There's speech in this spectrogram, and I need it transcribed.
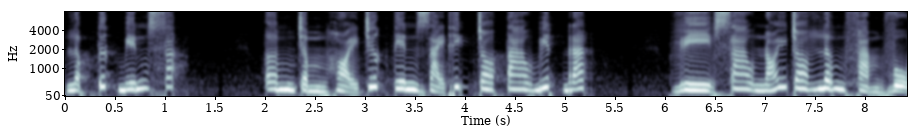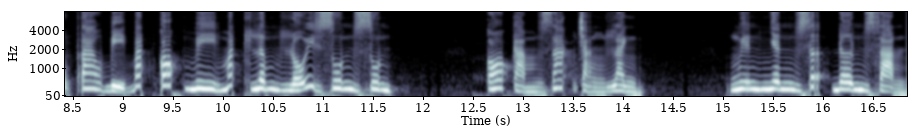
Lập tức biến sắc. Âm trầm hỏi trước tiên giải thích cho tao biết đã. Vì sao nói cho lâm phàm vụ tao bị bắt cóc mi mắt lâm lỗi run run. Có cảm giác chẳng lành. Nguyên nhân rất đơn giản.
